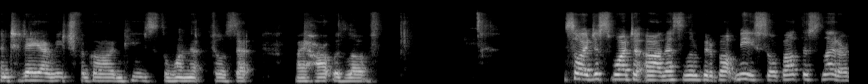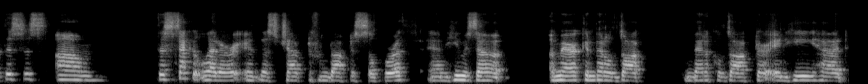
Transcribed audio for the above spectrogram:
and today I reach for God, and He's the one that fills that my heart with love. So I just want to. Uh, that's a little bit about me. So about this letter, this is um, the second letter in this chapter from Dr. Silkworth, and he was a American medical doc, medical doctor, and he had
